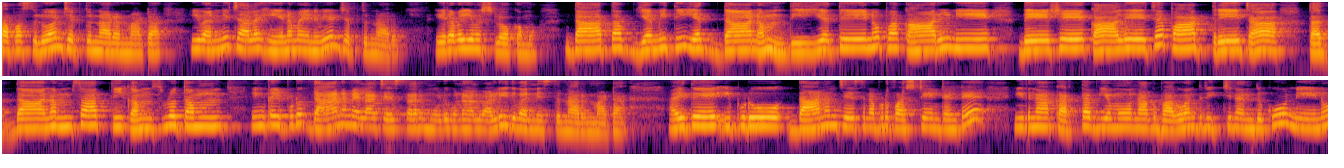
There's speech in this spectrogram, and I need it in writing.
తపస్సులు అని చెప్తున్నారనమాట ఇవన్నీ చాలా హీనమైనవి అని చెప్తున్నారు. ఇరవయవ శ్లోకము. దాతవ్యమితి యద్దానం దీయతేనుపకారిణే దేశే కాలే చ పాత్రే చ తద్దానం సాత్వికం స్మృతం. ఇంకా ఇప్పుడు దానం ఎలా చేస్తారు? మూడు గుణాలు వాళ్ళు ఇది వర్ణిస్తున్నారనమాట అయితే ఇప్పుడు దానం చేసినప్పుడు ఫస్ట్ ఏంటంటే ఇది నా కర్తవ్యము. నాకు భగవంతుడు ఇచ్చినందుకు నేను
